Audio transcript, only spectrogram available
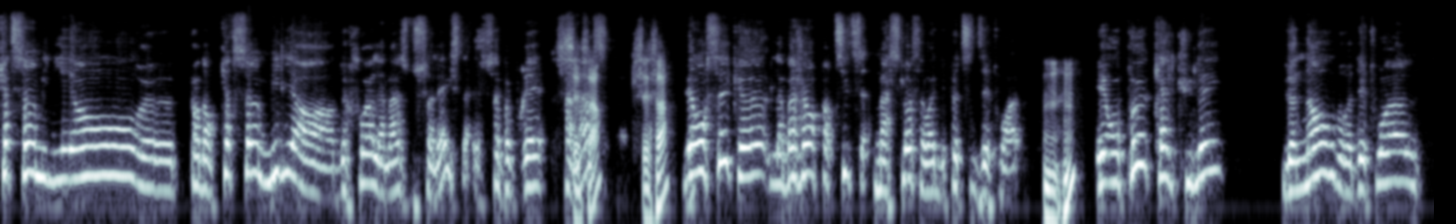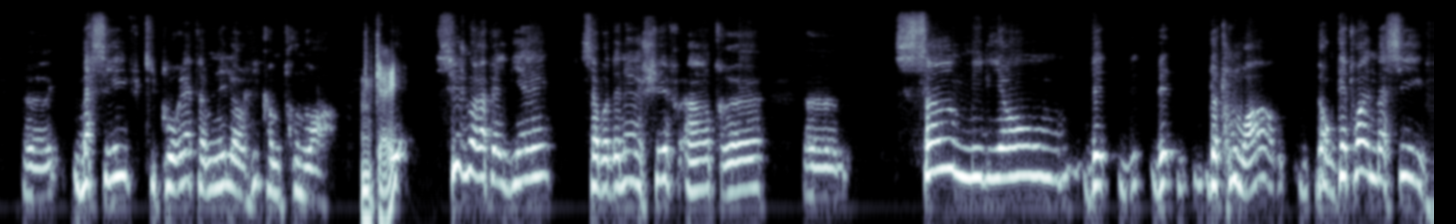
400 euh, euh, millions, pardon, 400 milliards de fois la masse du Soleil, c'est à peu près sa masse. Ça. C'est ça? Mais on sait que la majeure partie de cette masse-là, ça va être des petites étoiles. Mm-hmm. Et on peut calculer le nombre d'étoiles massives qui pourraient terminer leur vie comme trous noirs. OK. si je me rappelle bien, ça va donner un chiffre entre 100 euh, millions de, trous noirs, donc d'étoiles massives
